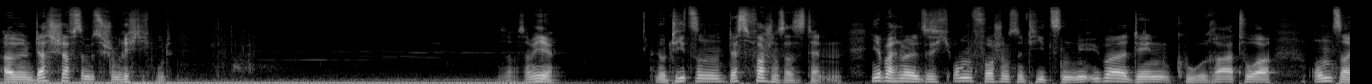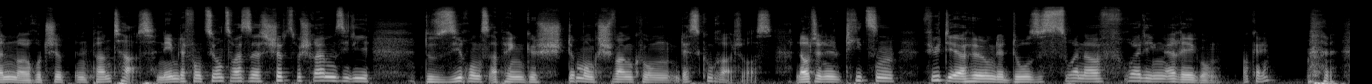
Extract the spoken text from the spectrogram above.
Aber wenn du das schaffst, dann bist du schon richtig gut. So, was haben wir hier? Notizen des Forschungsassistenten. Hierbei handelt es sich um Forschungsnotizen über den Kurator und sein Neurochip-Implantat. Neben der Funktionsweise des Chips beschreiben sie die dosierungsabhängige Stimmungsschwankung des Kurators. Laut den Notizen führt die Erhöhung der Dosis zu einer freudigen Erregung. Okay.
